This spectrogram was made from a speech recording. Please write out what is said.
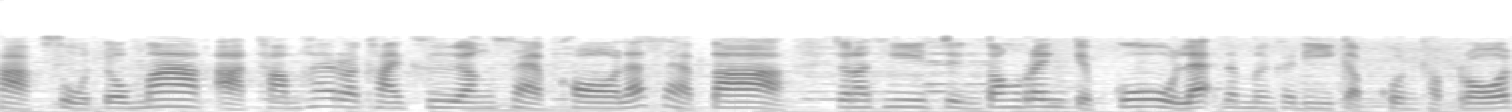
หากสูดดมมากอาจทำให้ระคายเคือง แสบคอและแสบตา เจ้าหน้าที่จึงต้องเร่งเก็บกู้และดำเนินคดีกับคนขับรถ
